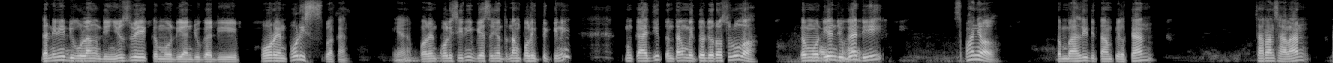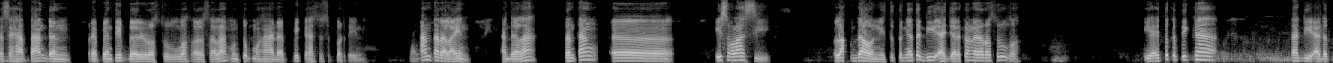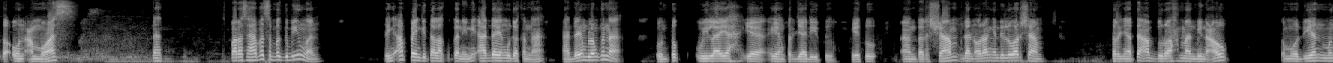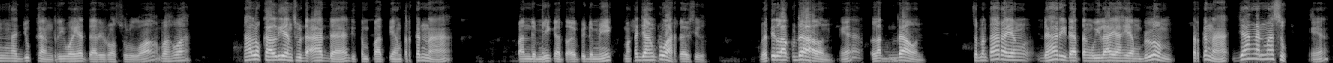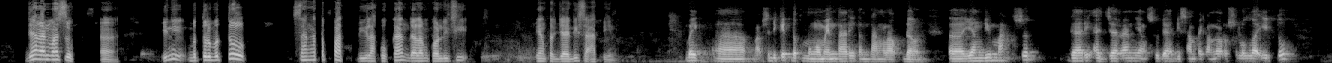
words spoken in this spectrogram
dan ini diulang di Newsweek, kemudian juga di Foreign Police bahkan. Ya, hmm. Foreign Police ini biasanya tentang politik ini mengkaji tentang metode Rasulullah. Kemudian juga di Spanyol kembali ditampilkan saran-saran kesehatan dan preventif dari Rasulullah SAW untuk menghadapi kasus seperti ini. Antara lain adalah tentang eh, isolasi lockdown itu ternyata diajarkan oleh Rasulullah. Yaitu ketika tadi ada ta'un amwas, nah para sahabat sempat kebingungan. Sehingga apa yang kita lakukan ini ada yang udah kena, ada yang belum kena untuk wilayah yang, yang terjadi itu, yaitu antar Syam dan orang yang di luar Syam. Ternyata Abdurrahman bin Auf kemudian mengajukan riwayat dari Rasulullah bahwa kalau kalian sudah ada di tempat yang terkena pandemik atau epidemik, maka jangan keluar dari situ. Berarti lockdown, ya, lockdown. Sementara yang dari datang wilayah yang belum terkena, jangan masuk, ya, jangan masuk. Nah, ini betul-betul sangat tepat dilakukan dalam kondisi yang terjadi saat ini. Baik, uh, sedikit dok mengomentari tentang lockdown. Uh, yang dimaksud dari ajaran yang sudah disampaikan oleh Rasulullah itu,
